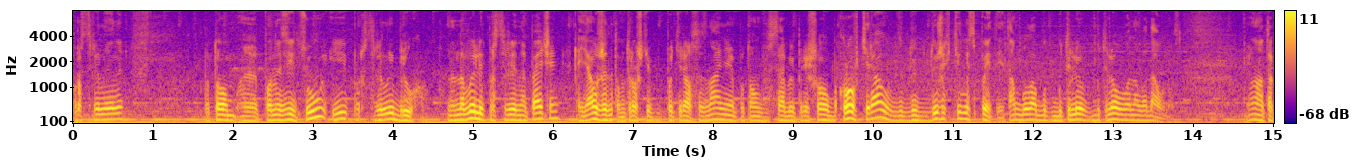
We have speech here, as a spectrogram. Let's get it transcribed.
прострілили, потім е, по нозі цю і прострілили брюхо. На, на виліт простріляна печень. Я вже там трошки потеряв сознання, потім в себе прийшов. Кров тіряв, дуже хотілося пити. І там була бут- бутильована вода у нас. Вона так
